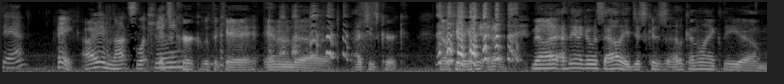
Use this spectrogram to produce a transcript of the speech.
Dan? Hey, I am not slut It's shaming. Kirk with the K, and uh, I choose Kirk. No I'm kidding. no, I, I think I go with Sally just because I kind of like the um,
